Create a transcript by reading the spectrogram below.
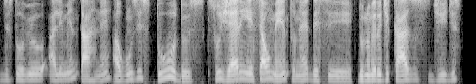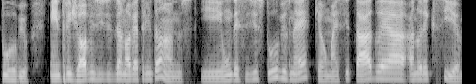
distúrbio alimentar, né? Alguns estudos sugerem esse aumento, né, desse do número de casos de distúrbio entre jovens de 19 a 30 anos. E um desses distúrbios, né, que é o mais citado, é a anorexia.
